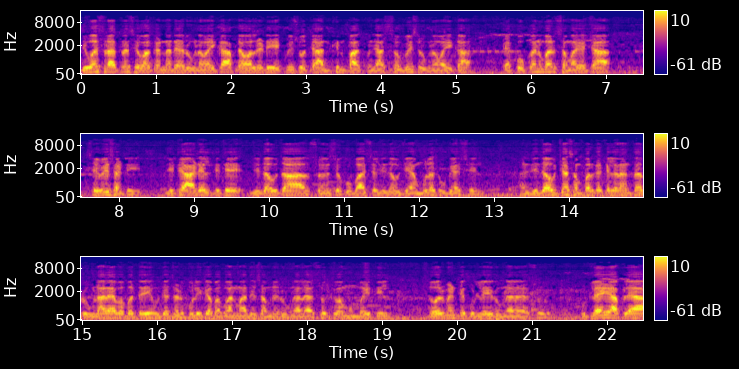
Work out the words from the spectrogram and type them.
दिवस रात्र सेवा करणाऱ्या रुग्णवाहिका आपल्या ऑलरेडी एकवीस होत्या आणखीन पाच म्हणजे आज सव्वीस रुग्णवाहिका या कोकणभर समाजाच्या सेवेसाठी जिथे आडेल तिथे जिजाऊचा स्वयंसेवक उभा असेल जिजाऊची अँब्युलन्स उभी असेल आणि जिजाऊच्या संपर्क केल्यानंतर रुग्णालयाबाबतही उद्या झडपोलीच्या भगवान महादेव सांबरे रुग्णालय असो किंवा मुंबईतील गव्हर्नमेंटचे कुठलेही रुग्णालय असो कुठल्याही आपल्या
